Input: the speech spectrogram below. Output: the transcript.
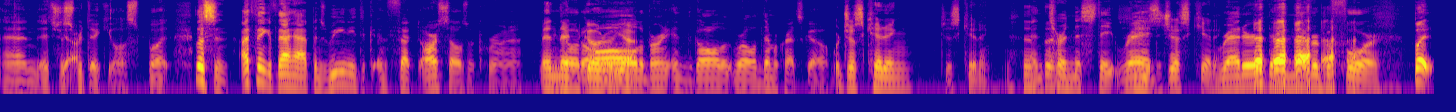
And it's just Yeah. ridiculous. But listen, I think if that happens, we need to infect ourselves with Corona And then go to go to- all yeah. the burn and go all the, where all the Democrats go We're just kidding. Just kidding. and turn this state red. He's just kidding. Redder than never before. But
